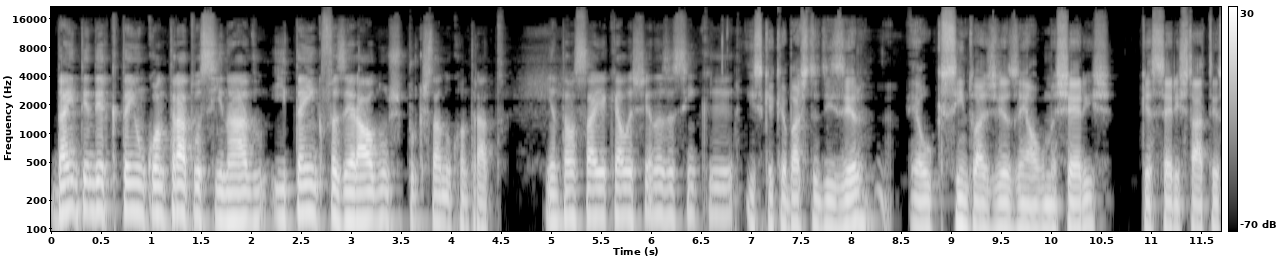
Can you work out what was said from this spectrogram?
dá a entender que têm um contrato assinado e têm que fazer álbuns porque está no contrato. E então sai aquelas cenas assim que. Isso que acabaste de dizer é o que sinto às vezes em algumas séries, que a série está a ter,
